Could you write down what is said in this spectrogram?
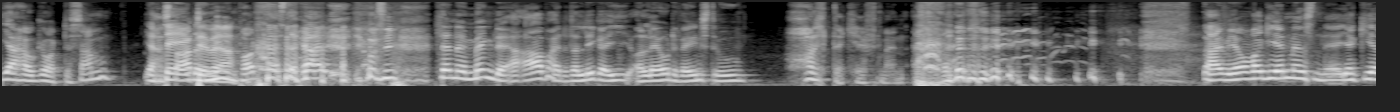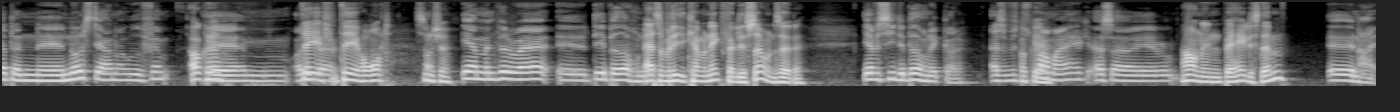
jeg har jo gjort det samme. Jeg har Det startet det min værd. podcast. Jeg, jeg må sige, den uh, mængde af arbejde, der ligger i at lave det hver eneste uge. Hold da kæft, mand. Nej, men jeg må bare give anmeldelsen. Øh, Jeg giver den øh, 0 stjerner ud af 5. Okay, Øhm, og det, det, det, gør, det er hårdt, synes jeg. Jamen, ved du hvad? Øh, det er bedre, hun ikke. Altså, fordi kan man ikke falde i søvn til det? Jeg vil sige, det er bedre, hun ikke gør det. Altså, hvis du Okay. spørger mig, ikke? Altså, øh, Har hun en behagelig stemme? øh, nej.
